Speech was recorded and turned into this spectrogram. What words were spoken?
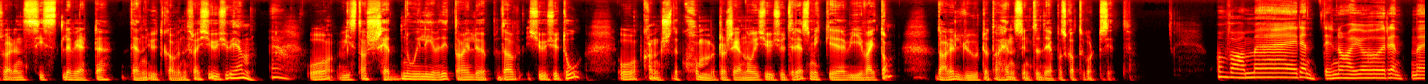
så er den sist leverte den utgaven fra 2021. Ja. Og hvis det har skjedd noe i livet ditt da i løpet av 2022, og kanskje det kommer til å skje noe i 2023 som ikke vi veit om, da er det lurt å ta hensyn til det på skattekortet sitt. Og hva med renter? Nå har jo rentene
